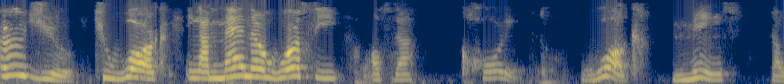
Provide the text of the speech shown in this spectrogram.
urge you to walk in a manner worthy of the calling. Work means the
